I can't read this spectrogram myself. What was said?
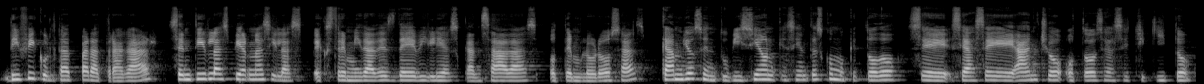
dificultad para tragar, sentir las piernas y las extremidades débiles, cansadas o temblorosas, cambios en tu visión, que sientes como que todo se, se hace ancho o todo se hace chiquito,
